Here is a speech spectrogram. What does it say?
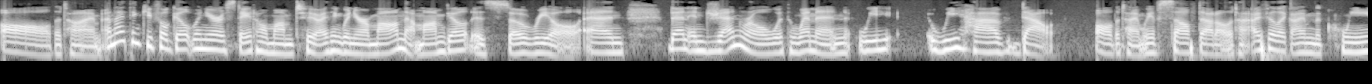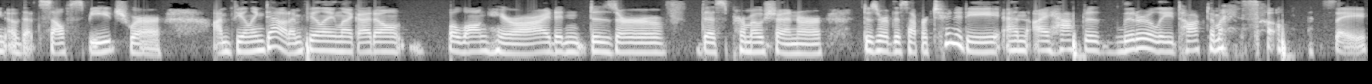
all the time. And I think you feel guilt when you're a stay at home mom too. I think when you're a mom, that mom guilt is so real. And then in general with women, we, we have doubt all the time. We have self doubt all the time. I feel like I'm the queen of that self speech where I'm feeling doubt. I'm feeling like I don't belong here or I didn't deserve this promotion or deserve this opportunity. And I have to literally talk to myself and say,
